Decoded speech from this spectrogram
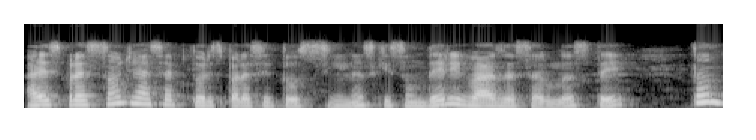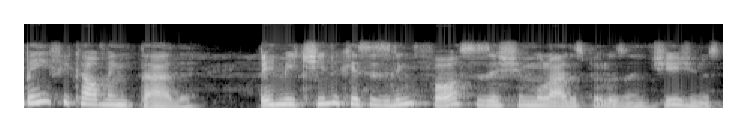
A expressão de receptores para citocinas, que são derivados das células T, também fica aumentada, permitindo que esses linfócitos estimulados pelos antígenos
